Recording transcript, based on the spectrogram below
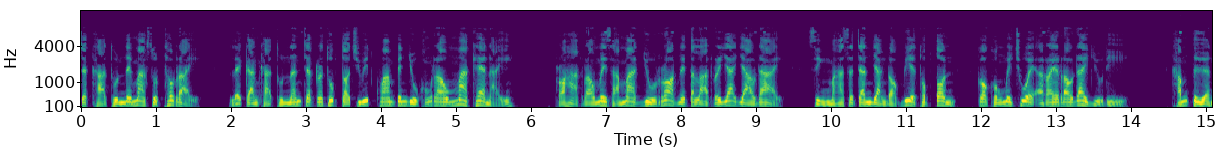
จะขาดทุนได้มากสุดเท่าไหร่ และการขาดทุนนั้นจะกระทบต่อชีวิตความเป็นอยู่ของเรามากแค่ไหน เพราะหากเราไม่สามารถอยู่รอดในตลาดระยะยาวได้ สิ่งมหัศจรรย์อย่างดอกเบี้ยทบต้น ก็คงไม่ช่วยอะไรเราได้อยู่ดี คำเตือน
